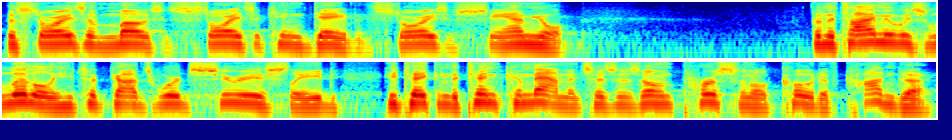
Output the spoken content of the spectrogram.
the stories of Moses, stories of King David, the stories of Samuel. From the time he was little, he took God's word seriously. He'd, he'd taken the Ten Commandments as his own personal code of conduct.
